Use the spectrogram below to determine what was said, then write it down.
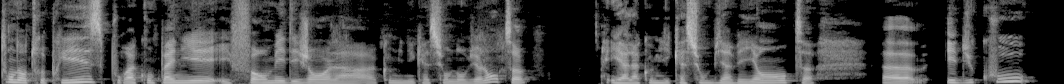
ton entreprise pour accompagner et former des gens à la communication non violente et à la communication bienveillante. et du coup,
